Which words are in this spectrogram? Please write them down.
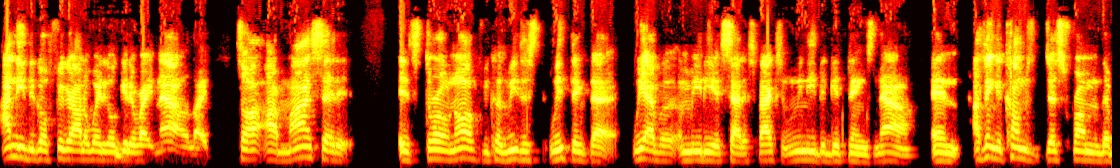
I need to go figure out a way to go get it right now. Like so our, our mindset is thrown off because we just we think that we have an immediate satisfaction. We need to get things now, and I think it comes just from the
